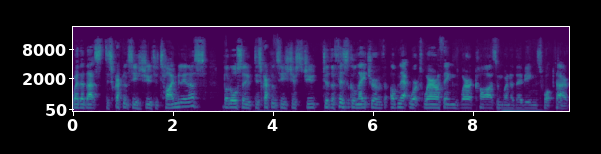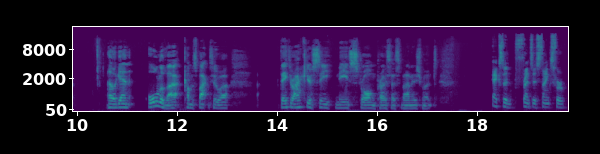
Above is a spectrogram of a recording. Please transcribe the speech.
whether that's discrepancies due to timeliness, but also discrepancies just due to the physical nature of, of networks. Where are things, where are cars, and when are they being swapped out? Now, again, all of that comes back to a uh, data accuracy needs strong process management. Excellent, Francis. Thanks for,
